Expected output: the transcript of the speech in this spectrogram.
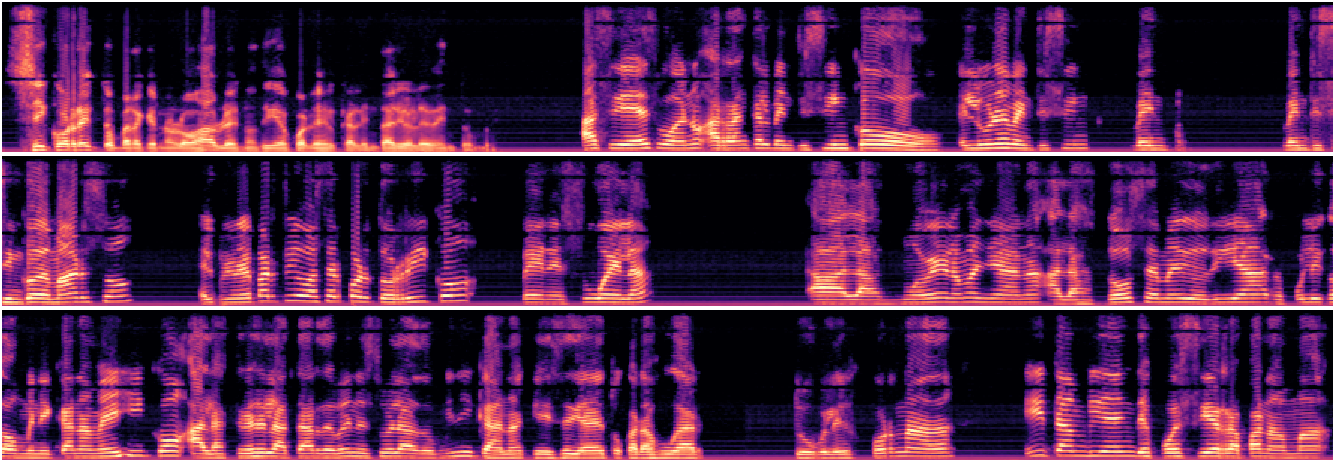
Sí, correcto, para que nos los hables, nos digas cuál es el calendario del evento, hombre. Así es, bueno, arranca el 25, el lunes 25, 20 25 de marzo. El primer partido va a ser Puerto Rico, Venezuela, a las 9 de la mañana, a las 12 de mediodía, República Dominicana, México, a las 3 de la tarde, Venezuela, Dominicana, que ese día le tocará jugar doble jornada. Y también después cierra Panamá,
